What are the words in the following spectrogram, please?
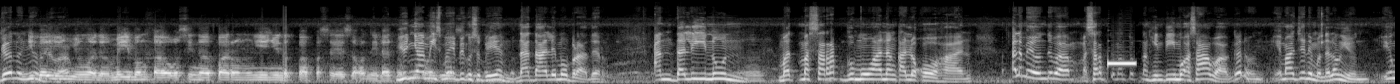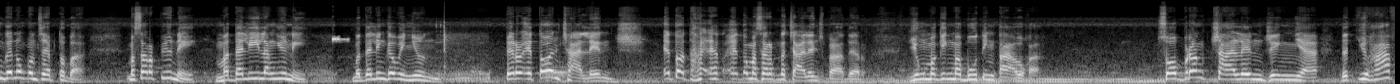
Ganun yun, di ba? yun yung ano, may ibang tao kasi na parang yun yung nagpapasaya sa kanila. Yun nga mismo ibig ko sabihin. Nadali mo, brother. Ang dali nun. Ma- masarap gumawa ng kalokohan. Alam mo yun, di ba? Masarap kumantok ng hindi mo asawa. Ganun. Imagine mo na lang yun. Yung ganong konsepto ba? Masarap yun eh. Madali lang yun eh. Madaling gawin yun. Pero ito ang challenge. Ito, ito, ito masarap na challenge, brother. Yung maging mabuting tao ka. Sobrang challenging niya that you have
